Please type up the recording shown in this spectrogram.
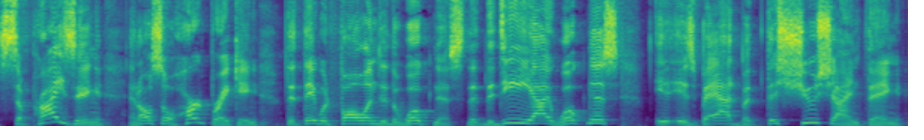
surprising and also heartbreaking that they would fall into the wokeness. The, the DEI wokeness is bad, but this shoe shine thing,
